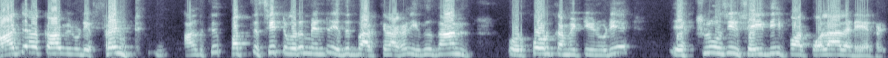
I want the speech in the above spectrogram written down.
பாஜகவினுடைய ஃப்ரண்ட் அதுக்கு பத்து சீட் வரும் என்று எதிர்பார்க்கிறார்கள். இதுதான் ஒரு கோர் கமிட்டியினுடைய எக்ஸ்க்ளூசிவ் செய்தி ஃபார் கோலாலடையர்கள்.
